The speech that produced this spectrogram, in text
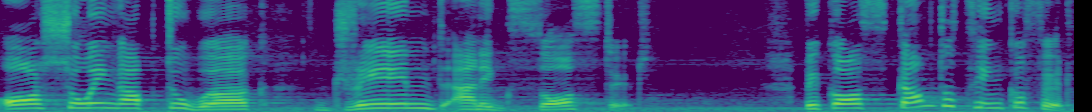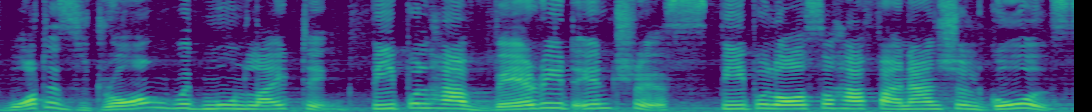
or showing up to work drained and exhausted. Because, come to think of it, what is wrong with moonlighting? People have varied interests, people also have financial goals,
